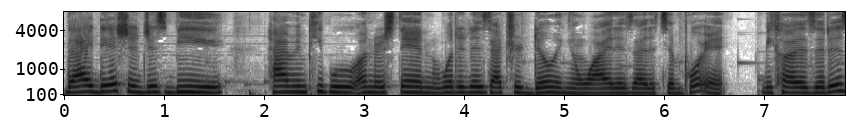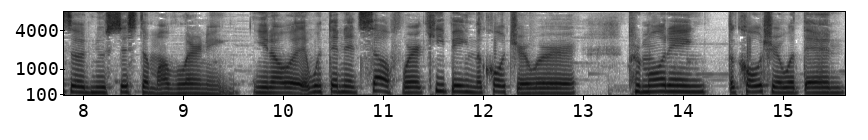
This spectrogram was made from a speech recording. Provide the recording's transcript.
The idea should just be having people understand what it is that you're doing and why it is that it's important. Because it is a new system of learning. You know, within itself, we're keeping the culture, we're promoting the culture within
